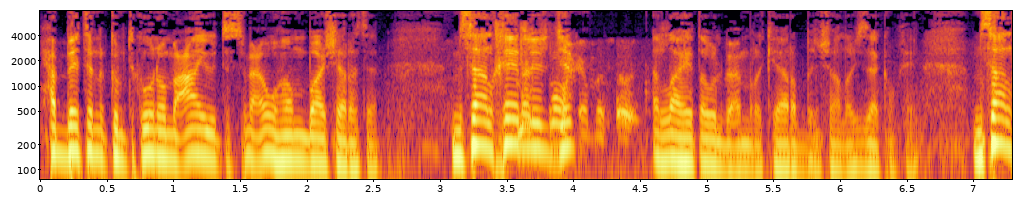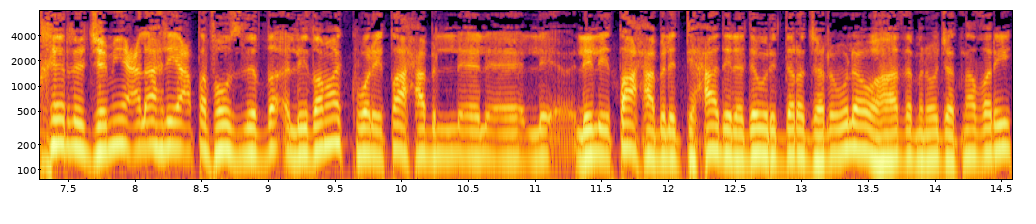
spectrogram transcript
حبيت إنكم تكونوا معاي وتسمعوها مباشرة. مساء الخير للجميع الله يطول بعمرك يا رب إن شاء الله جزاكم خير. مساء الخير للجميع الأهلي أعطى فوز لضمك والاطاحه بال... للإطاحة بالاتحاد إلى دوري الدرجة الأولى وهذا من وجهة نظري.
